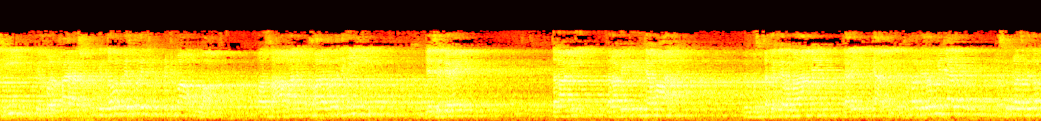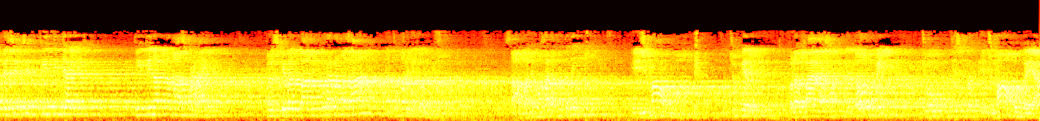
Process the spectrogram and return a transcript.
تھیں کہ خلفاء راشدین کے دور میں اس پر اجماع ہوا اور صحابہ نے مخالفت نہیں کی۔ جیسے جو ہے تراوی تراوی کی جماعت جو مستقل رمضان میں جاری کی جاتی ہے، عمر کے دور میں جاری رسول اللہ کے دور میں صرف تین دن جاری تین دن آپ نماز پڑھائی پھر اس کے بعد باقی پورا رمضان عمر کے دور میں صحابہ نے مخالفت نہیں کی۔ اجماع ہوا۔ چونکہ خلفاء راشدین کے دور میں جو جس پر اجماع ہو گیا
